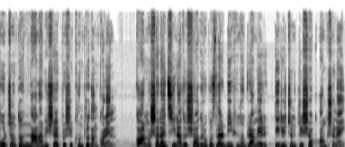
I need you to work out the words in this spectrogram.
পর্যন্ত নানা বিষয়ে প্রশিক্ষণ প্রদান করেন। কর্মশালায় ঝিনাইদহ সদর উপজেলার বিভিন্ন গ্রামের তিরিশ জন কৃষক অংশ নেয়।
